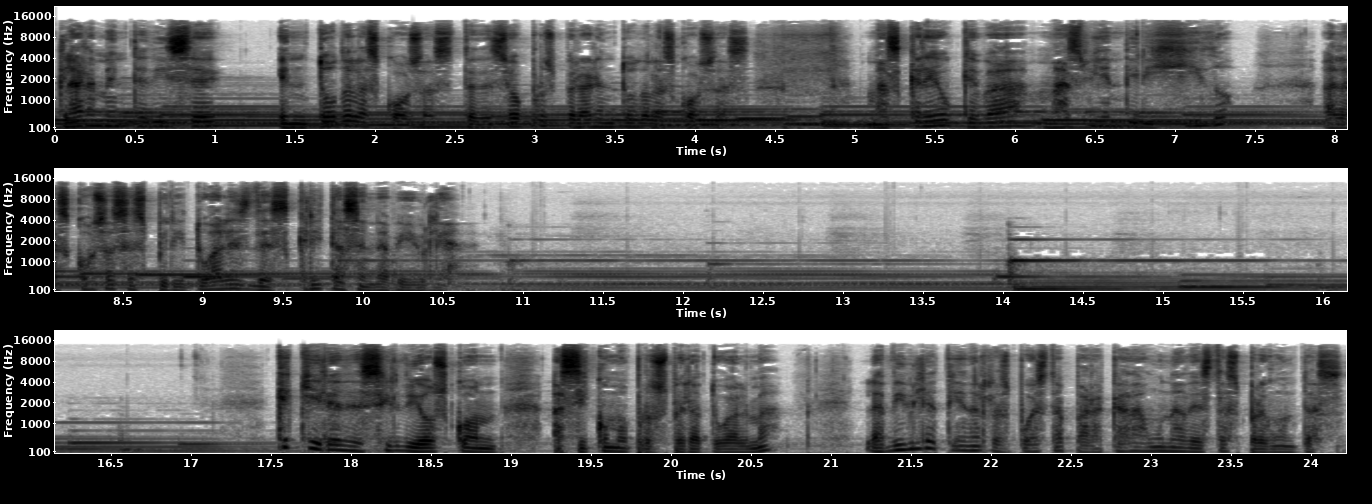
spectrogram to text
Claramente dice, en todas las cosas, te deseo prosperar en todas las cosas, mas creo que va más bien dirigido a las cosas espirituales descritas en la Biblia. ¿Qué quiere decir Dios con así como prospera tu alma? La Biblia tiene respuesta para cada una de estas preguntas.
